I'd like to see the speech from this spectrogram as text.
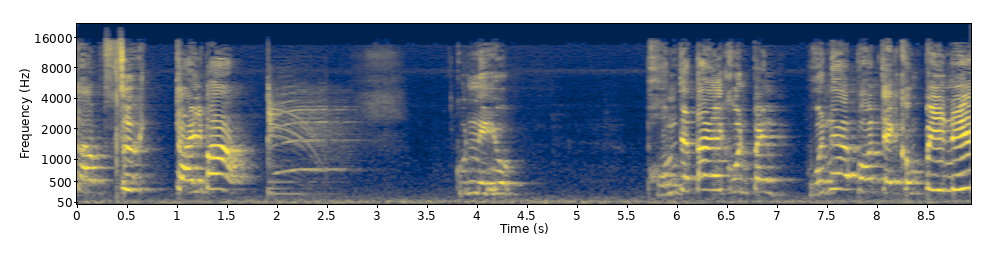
ซาบซึ้งใจมาก คุณนิว ผมจะตั้งให้คุณเป็นหัวหน้าโปรเจกต์ของปีนี้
